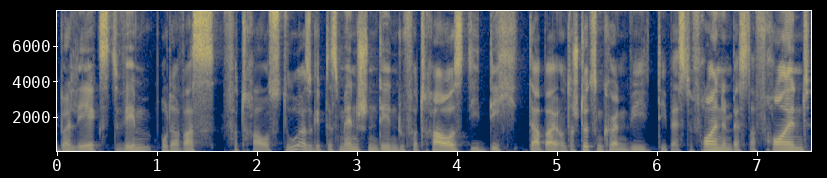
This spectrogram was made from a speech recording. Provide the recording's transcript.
überlegst, wem oder was vertraust du. Also gibt es Menschen, denen du vertraust, die dich dabei unterstützen können, wie die beste Freundin, bester Freund,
